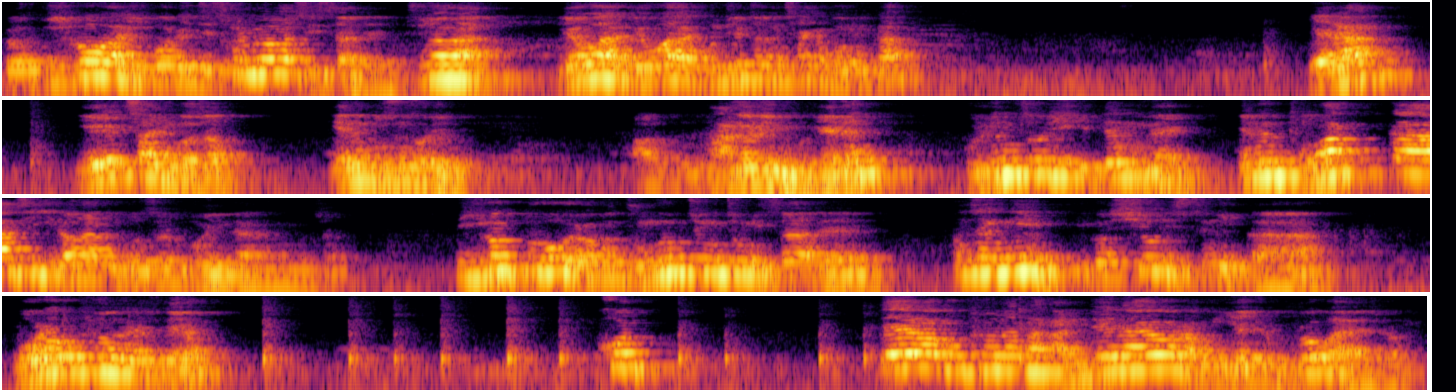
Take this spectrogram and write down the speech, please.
그리고 이거와 이거를 이제 설명할 수 있어야 돼요. 준영아, 얘와 얘와 본질적인 차이가 뭡니까? 얘랑 얘의 차이인 거죠. 얘는 무슨 소리고? 안 울리는 거. 얘는 울림소리이기 때문에 얘는 동화까지 일어나는 모습을 보인다는 거죠. 이것도 여러분 궁금증이 좀 있어야 돼. 선생님, 이거 시옷 있으니까 뭐라고 표현을 해도 돼요? 콧 때라고 표현하면 안 되나요? 라고 이야기를 물어봐야죠.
